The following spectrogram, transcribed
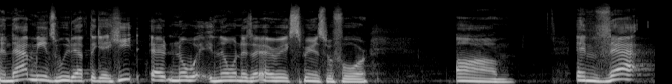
and that means we'd have to get heat no no one has ever experienced before. Um, and that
